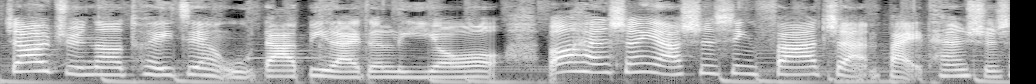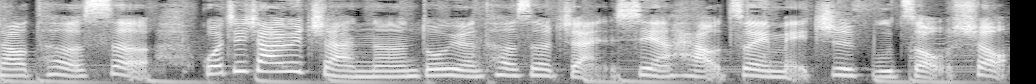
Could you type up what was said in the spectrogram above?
教育局呢推荐五大必来的理由哦，包含生涯适性发展、摆摊学校特色、国际教育展呢多元特色展现，还有最美制服走秀，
